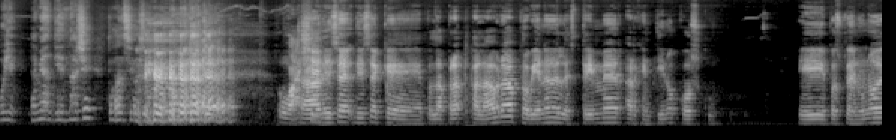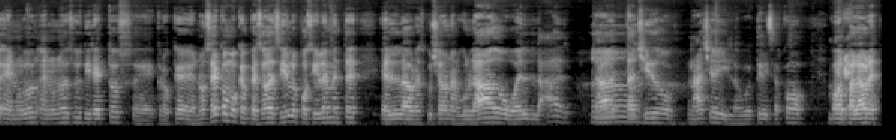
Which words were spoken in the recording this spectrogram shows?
Oye, Damián, ¿tienes Nache? Todo ansioso. ah, dice, dice que pues, la palabra proviene del streamer argentino Coscu. Y pues en uno, en uno, en uno de sus directos, eh, creo que, no sé, como que empezó a decirlo, posiblemente él habrá escuchado en algún lado o él, ah, Está, ah. chido Nache y lo voy a utilizar como, como palabra.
